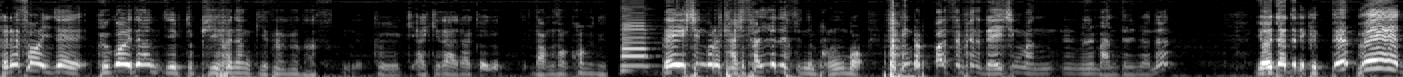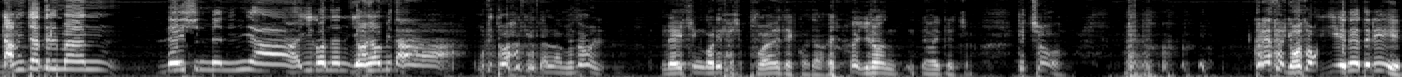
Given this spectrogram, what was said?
그래서 이제 그거에 대한 이제 또 비아냥 기사가 났, 그, 아, 기사 아니라 그 남성 커뮤니티. 레이싱걸을 다시 살려낼 수 있는 방법. 삼각팬츠맨 racing man을 만들면은 여자들이 그때 왜 남자들만 racing man 있냐 이거는 여혐이다 우리도 하게 해달라면서 레이싱걸이 다시 부활될 거다 이런 이야기겠죠 그쵸 그래서 여성 얘네들이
